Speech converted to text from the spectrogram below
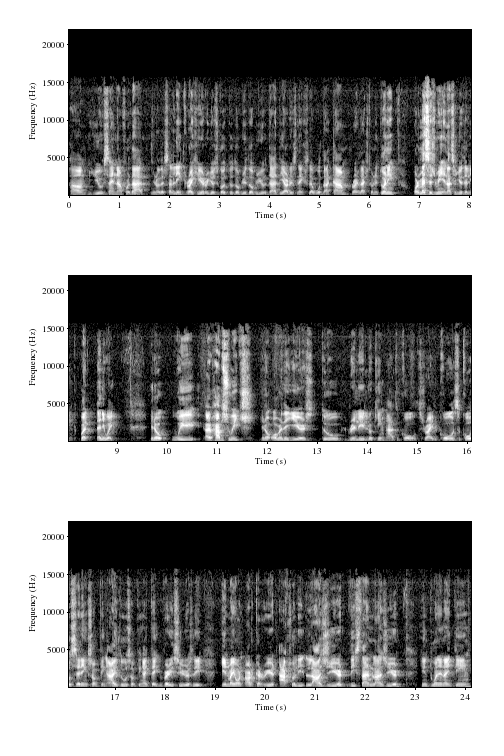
um, you sign up for that. You know, there's a link right here, or just go to www.theartistnextlevel.com right slash 2020 or message me and I'll send you the link. But anyway, you know, we I have switched, you know, over the years to really looking at goals, right? Goals, goal setting, something I do, something I take very seriously in my own art career. Actually, last year, this time last year in 2019,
